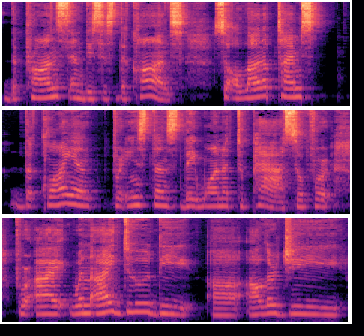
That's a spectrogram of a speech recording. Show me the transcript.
the pros and this is the cons. So a lot of times the client for instance they wanted to pass. So for for i when i do the uh, allergy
